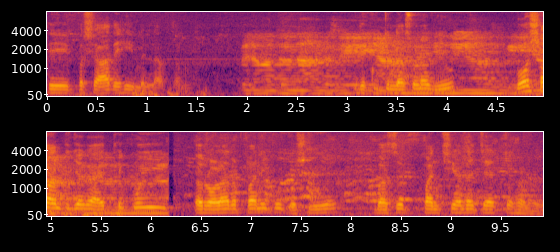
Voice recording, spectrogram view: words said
ਤੇ ਪ੍ਰਸ਼ਾਦ ਇਹੀ ਮਿਲਣਾ ਆਪਾਂ ਨੂੰ। ਦੇਖੋ ਕਿੰਨਾ ਸੋਹਣਾ ਵਿਊ ਬਹੁਤ ਸ਼ਾਂਤ ਜਗ੍ਹਾ ਹੈ। ਇੱਥੇ ਕੋਈ ਰੌਲਾ ਰੱਪਾ ਨਹੀਂ, ਕੋਈ ਕੁਛ ਨਹੀਂ ਹੈ। ਬਸ ਪੰਛੀਆਂ ਦਾ ਚੈੱਕ ਹੋਣਾ ਹੈ।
